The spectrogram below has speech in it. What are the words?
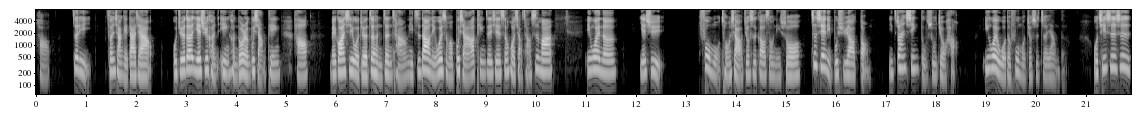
好，这里分享给大家，我觉得也许很硬，很多人不想听。好，没关系，我觉得这很正常。你知道你为什么不想要听这些生活小常识吗？因为呢，也许父母从小就是告诉你说，这些你不需要懂，你专心读书就好。因为我的父母就是这样的。我其实是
